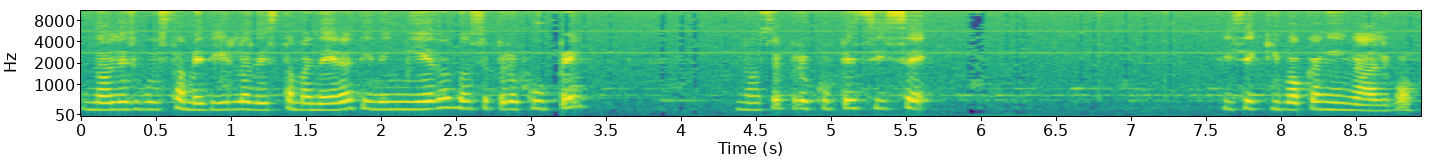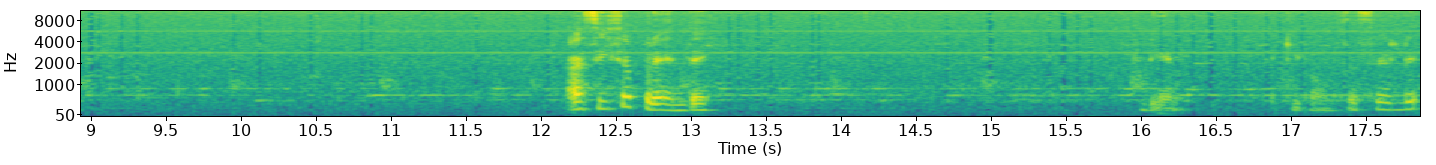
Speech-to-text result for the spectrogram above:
no les gusta medirlo de esta manera tienen miedo no se preocupen. No se preocupen si se si se equivocan en algo. Así se aprende. Bien aquí vamos a hacerle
